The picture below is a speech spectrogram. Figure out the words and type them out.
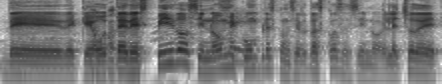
de, de que o te despido si no me Sí. cumples con ciertas cosas, sino el hecho de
